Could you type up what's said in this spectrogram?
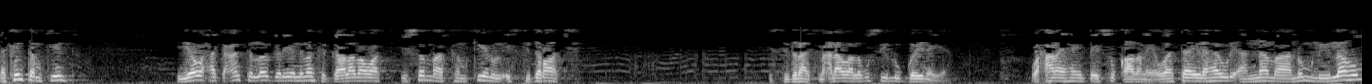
laakiin tamkiinta iyo waxa gacanta loo geliya nimanka gaalada waa yusamaa tamkiinu listidraaj istidraaj macnaha waa lagu sii lugoynaya waxaanay ahayn bay isu qaadanaya. Waa taa ilahay uri annamaa numli lahum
